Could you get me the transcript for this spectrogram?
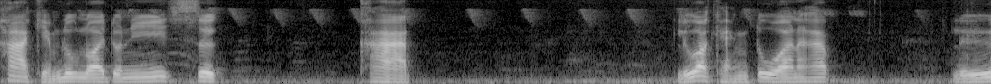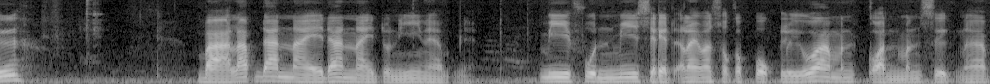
ถ้าเข็มลูกลอยตัวนี้สึกขาด หรือว่าแข็งตัวนะครับ หรือบ่ารับด้านในด้านในตัวนี้นะครับเนี่ย มีฝุ่นมีเศษอะไรมาสกปรกหรือว่ามันก่อนมันสึกนะครับ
